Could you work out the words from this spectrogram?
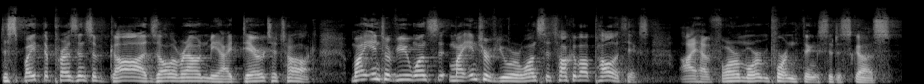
Despite the presence of gods all around me, I dare to talk. My interview wants my interviewer wants to talk about politics. I have far more important things to discuss.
